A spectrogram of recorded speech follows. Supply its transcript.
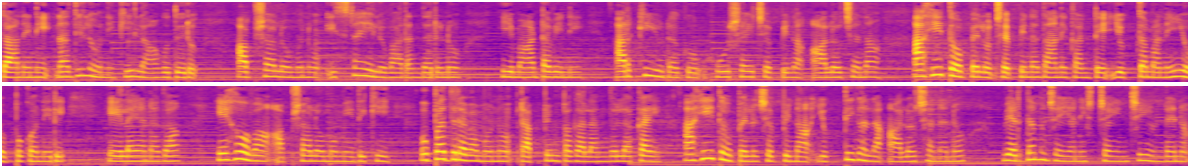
దానిని నదిలోనికి లాగుదురు. అప్షాలోమును ఇస్రాయేలు వారందరూ ఈ మాట విని అర్కియుడగు హూషై చెప్పిన ఆలోచన అహితోపెలు చెప్పిన దానికంటే యుక్తమని ఒప్పుకొనిరి. ఏలయనగా ఎహోవా అప్షాలోము మీదికి ఉపద్రవమును రప్పింపగలందులకై అహీతోపెలు చెప్పిన యుక్తిగల ఆలోచనను వ్యర్థము చేయ నిశ్చయించి ఉండెను.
